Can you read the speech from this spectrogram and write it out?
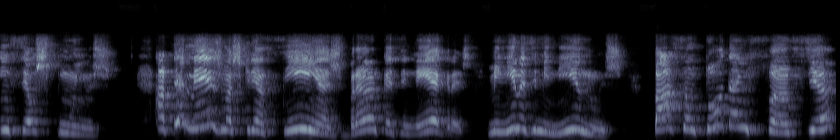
em seus punhos. Até mesmo as criancinhas brancas e negras, meninas e meninos, passam toda a infância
